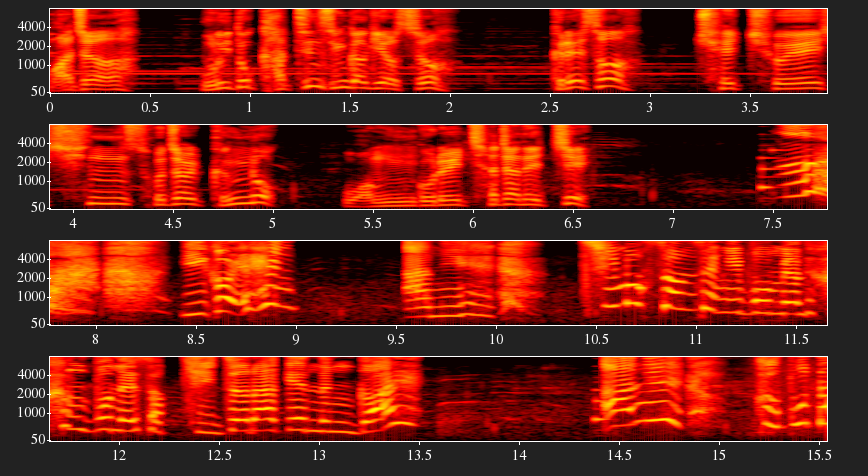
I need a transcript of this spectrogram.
맞아. 우리도 같은 생각이었어. 그래서 최초의 신소절 극록 원고를 찾아냈지. 이걸 행 아니 치목 선생이 보면 흥분해서 기절하겠는걸? 아니 그보다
